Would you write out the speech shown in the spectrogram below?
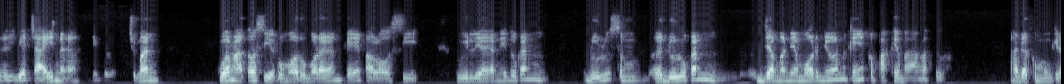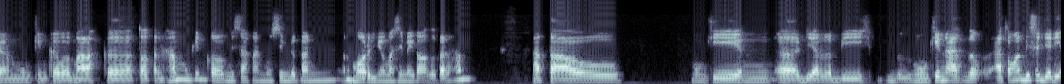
Liga China gitu. Cuman gua nggak tahu sih rumor-rumornya kan kayak kalau si William itu kan dulu sem, uh, dulu kan zamannya Mourinho kan kayaknya kepake banget tuh. Ada kemungkinan mungkin ke malah ke Tottenham mungkin kalau misalkan musim depan Mourinho masih megang Tottenham atau mungkin uh, dia lebih mungkin atau atau nggak bisa jadi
